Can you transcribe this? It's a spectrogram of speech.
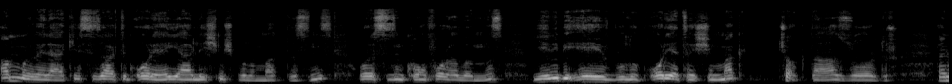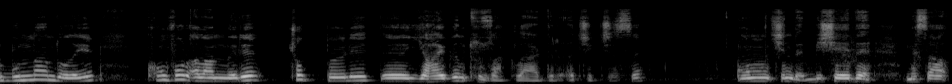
Ama ve lakin siz artık oraya yerleşmiş bulunmaktasınız. Orası sizin konfor alanınız. Yeni bir ev bulup oraya taşınmak çok daha zordur. Hani bundan dolayı konfor alanları çok böyle e, yaygın tuzaklardır açıkçası. Onun için de bir şeyde mesela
